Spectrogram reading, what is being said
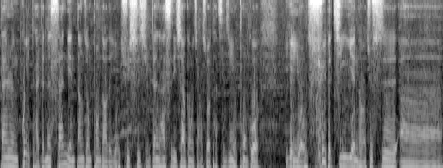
担任柜台的那三年当中碰到的有趣事情。但是他私底下跟我讲说，他曾经有碰过。一个有趣的经验哦，就是呃，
